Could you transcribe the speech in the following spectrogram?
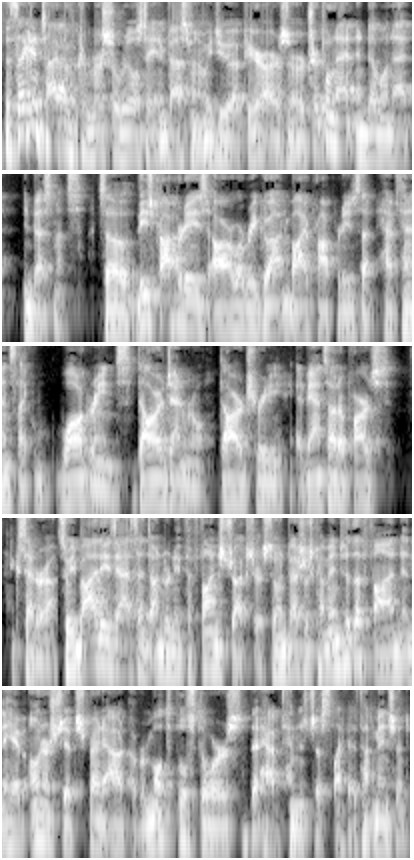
The second type of commercial real estate investment we do up here are triple net and double net investments. So these properties are where we go out and buy properties that have tenants like Walgreens, Dollar General, Dollar Tree, Advance Auto Parts, etc. So we buy these assets underneath the fund structure. So investors come into the fund and they have ownership spread out over multiple stores that have tenants just like I mentioned.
